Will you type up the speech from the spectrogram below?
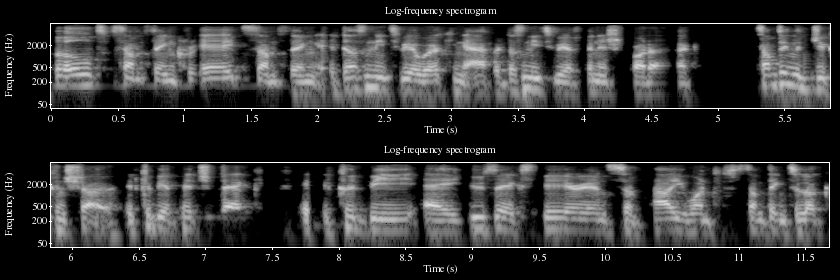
build something, create something. It doesn't need to be a working app. It doesn't need to be a finished product. Something that you can show. It could be a pitch deck. It could be a user experience of how you want something to look.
